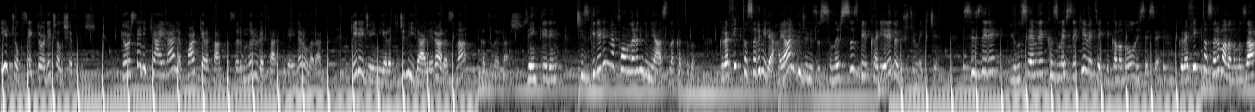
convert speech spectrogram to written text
birçok sektörde çalışabilir. Görsel hikayelerle fark yaratan tasarımlar üreten bireyler olarak geleceğin yaratıcı liderleri arasına katılırlar. Renklerin, çizgilerin ve formların dünyasına katılın. Grafik tasarım ile hayal gücünüzü sınırsız bir kariyere dönüştürmek için sizleri Yunus Emre Kız Mesleki ve Teknik Anadolu Lisesi grafik tasarım alanımıza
